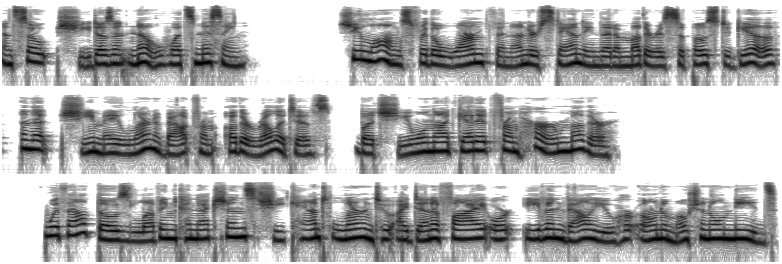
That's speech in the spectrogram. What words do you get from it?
and so she doesn't know what's missing. She longs for the warmth and understanding that a mother is supposed to give and that she may learn about from other relatives, but she will not get it from her mother. Without those loving connections, she can't learn to identify or even value her own emotional needs,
